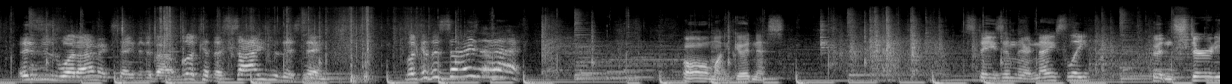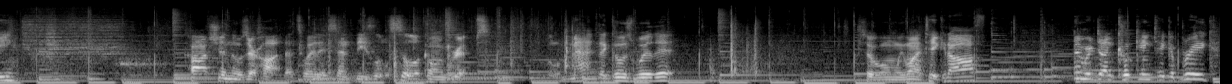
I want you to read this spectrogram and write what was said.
this is what I'm excited about. Look at the size of this thing. Look at the size of that. Oh my goodness stays in there nicely, good and sturdy. Caution, those are hot. That's why they sent these little silicone grips. Little mat that goes with it. So when we want to take it off, and we're done cooking, take a break. Put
